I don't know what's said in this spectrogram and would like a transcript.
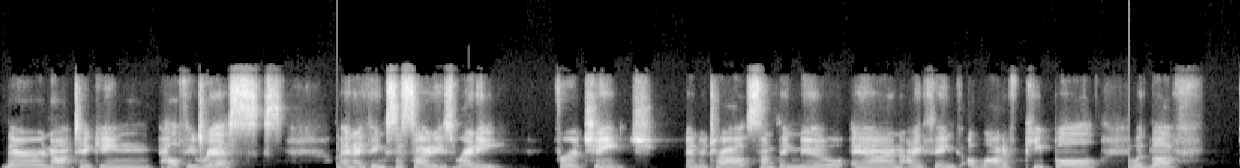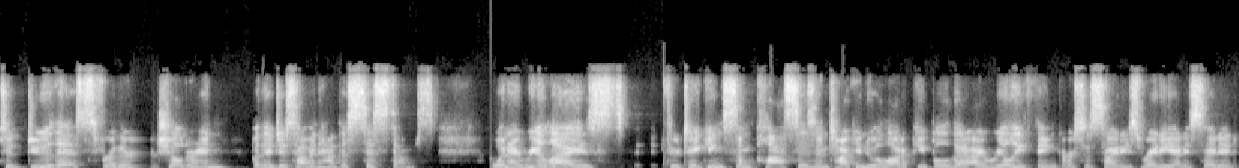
They're not taking healthy risks. And I think society's ready for a change and to try out something new. And I think a lot of people would love to do this for their children, but they just haven't had the systems. When I realized through taking some classes and talking to a lot of people that I really think our society's ready, I decided,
